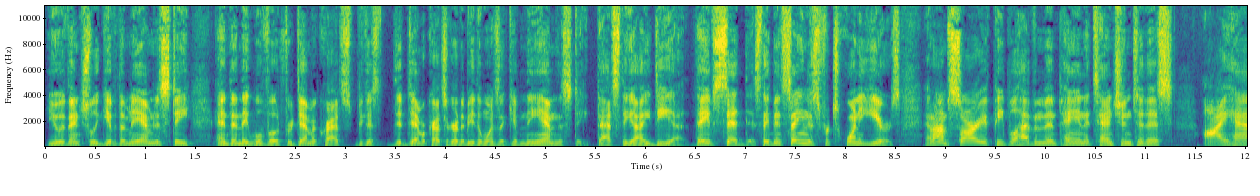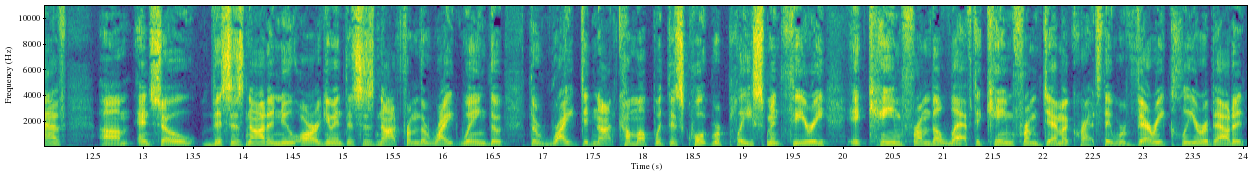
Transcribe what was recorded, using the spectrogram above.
you eventually give them amnesty, and then they will vote for Democrats because the Democrats are going to be the ones that give them the amnesty. That's the idea. They've said this. They've been saying this for 20 years. And I'm sorry if people haven't been paying attention to this. I have. Um, and so this is not a new argument. This is not from the right wing. The, the right did not come up with this quote replacement theory. It came from the left. It came from Democrats. They were very clear about it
